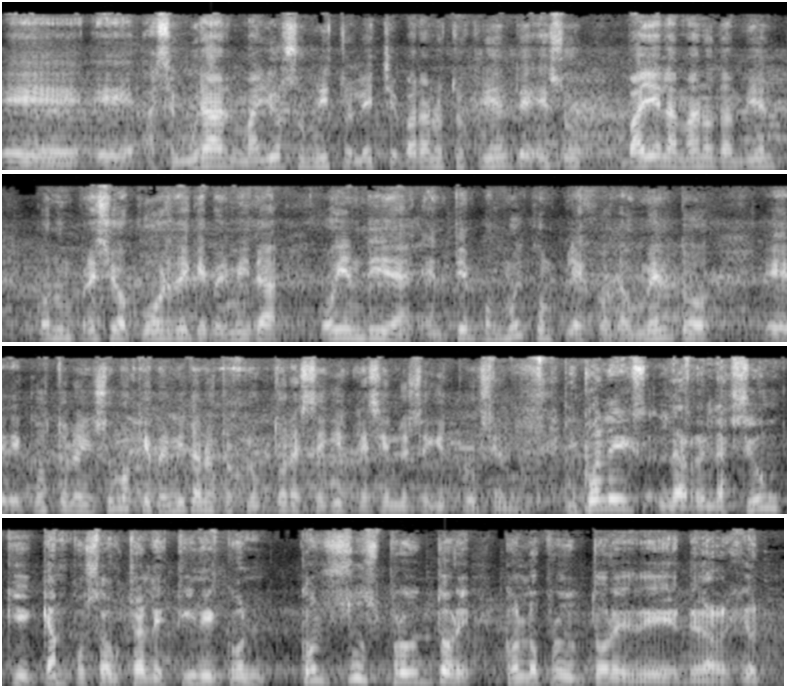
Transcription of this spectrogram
eh, eh, asegurar mayor suministro de leche para nuestros clientes, eso vaya a la mano también con un precio acorde que permita hoy en día, en tiempos muy complejos de aumento eh, de costo de los insumos, que permita a nuestros productores seguir creciendo y seguir produciendo. ¿Y cuál es la relación que Campos Australes tiene con, con sus productores, con los productores de la región?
